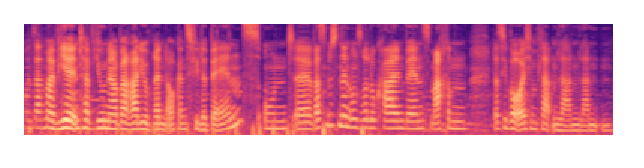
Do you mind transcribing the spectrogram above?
Und sag mal, wir interviewen ja bei Radio Brennt auch ganz viele Bands. Und äh, was müssen denn unsere lokalen Bands machen, dass sie bei euch im Plattenladen landen?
